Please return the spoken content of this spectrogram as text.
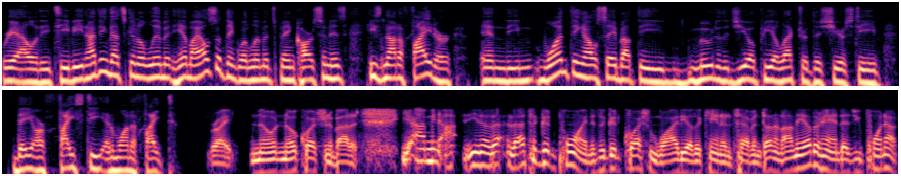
reality TV. And I think that's going to limit him. I also think what limits Ben Carson is is he's not a fighter. And the one thing I will say about the mood of the GOP electorate this year, Steve, they are feisty and want to fight. Right. No, no question about it. Yeah, I mean, you know, that, that's a good point. It's a good question why the other candidates haven't done it. On the other hand, as you point out,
